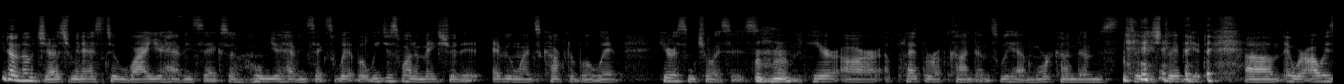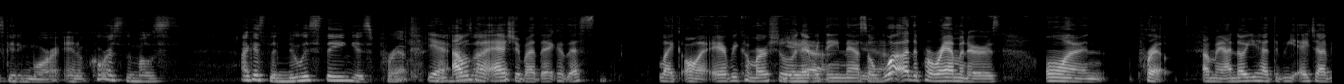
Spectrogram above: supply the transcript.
you know, no judgment as to why you're having sex or whom you're having sex with, but we just want to make sure that everyone's comfortable with here are some choices. Mm-hmm. Um, here are a plethora of condoms. We have more condoms to distribute, um, and we're always getting more. And of course, the most, I guess, the newest thing is PrEP. Yeah, We I have was going lots to ask you about that because that's like on every commercial and everything now. So, yeah. what are the parameters on PrEP? I mean, I know you have to be HIV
